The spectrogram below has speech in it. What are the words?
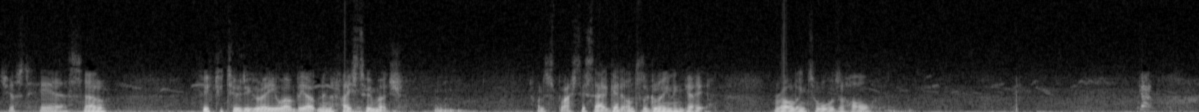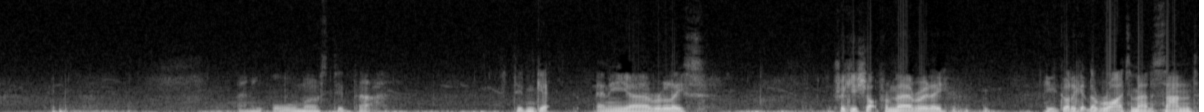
just here. So 52 degree, you won't be opening the face too much. Just want to splash this out, get it onto the green and get it rolling towards the hole. Go. And he almost did that. Didn't get any uh, release tricky shot from there really. You've got to get the right amount of sand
